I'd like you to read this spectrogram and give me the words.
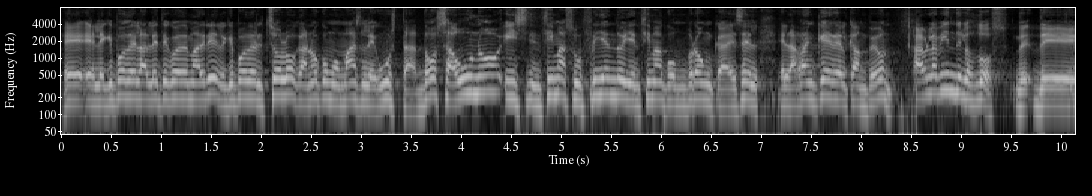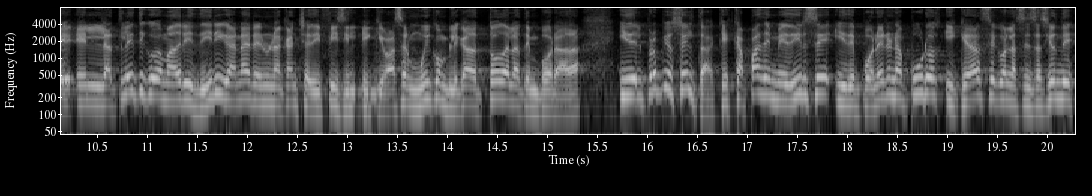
Eh, el equipo del Atlético de Madrid, el equipo del Cholo, ganó como más le gusta. 2 a 1 y encima sufriendo y encima con bronca. Es el, el arranque del campeón. Habla bien de los dos. de el Atlético de Madrid de ir y ganar en una cancha difícil y que va a ser muy complicada toda la temporada, y del propio Celta, que es capaz de medirse y de poner en apuros y quedarse con la sensación de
